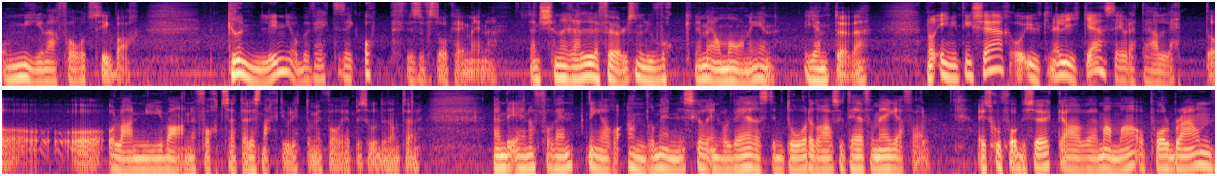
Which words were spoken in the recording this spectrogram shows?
og mye mer forutsigbar. Grunnlinja bevegte seg opp, hvis du forstår hva jeg mener. Den generelle følelsen du våkner med om morgenen, jevnt over. Når ingenting skjer og ukene er like, så er jo dette her lett å, å, å la en ny vane fortsette. Det snakket jeg jo litt om i forrige episode. Sant vel? Men det er når forventninger og andre mennesker involveres, det er da det drar seg til, for meg i hvert fall. Jeg skulle få besøk av mamma og Paul Brown,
